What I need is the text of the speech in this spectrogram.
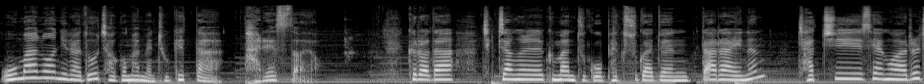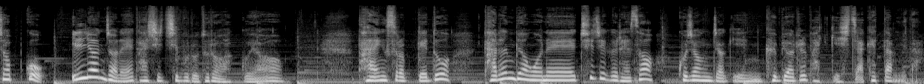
5만 원이라도 저금하면 좋겠다 바랬어요. 그러다 직장을 그만두고 백수가 된 딸아이는 자취 생활을 접고 1년 전에 다시 집으로 들어왔고요. 다행스럽게도 다른 병원에 취직을 해서 고정적인 급여를 받기 시작했답니다.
